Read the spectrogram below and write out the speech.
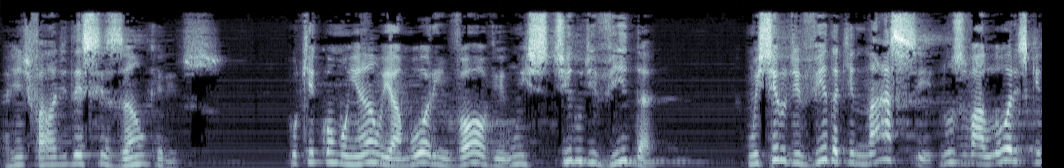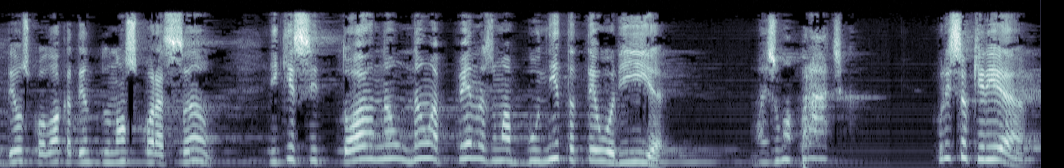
a gente fala de decisão, queridos. Porque comunhão e amor envolve um estilo de vida. Um estilo de vida que nasce nos valores que Deus coloca dentro do nosso coração e que se tornam não apenas uma bonita teoria, mas uma prática. Por isso eu queria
